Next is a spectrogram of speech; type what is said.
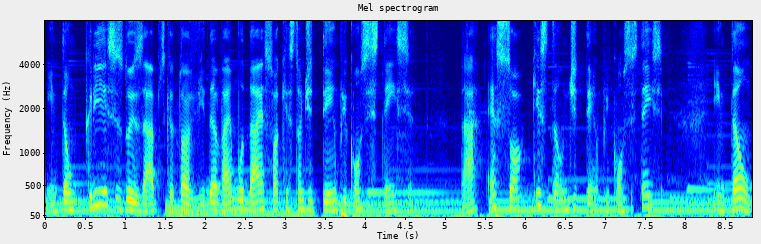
Então, cria esses dois hábitos que a tua vida vai mudar, é só questão de tempo e consistência, tá? É só questão de tempo e consistência. Então,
